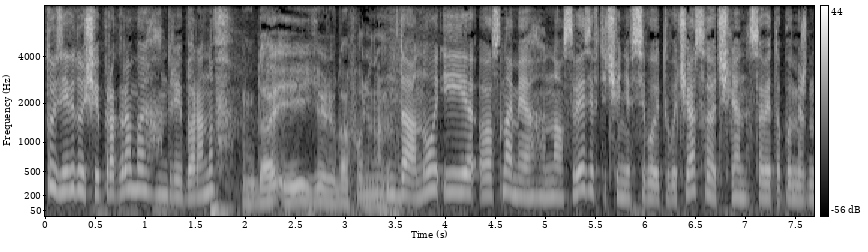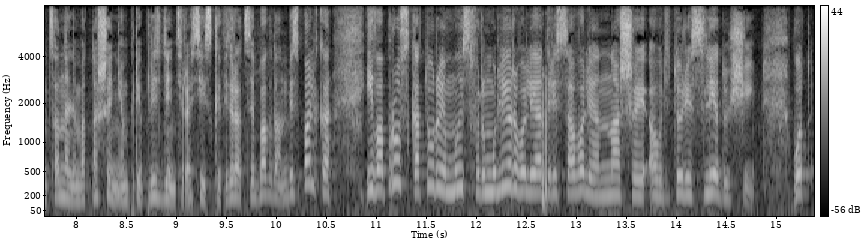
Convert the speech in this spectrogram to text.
студии ведущие программы Андрей Баранов. Да, и Елена Фонина. Да, ну и э, с нами на связи в течение всего этого часа член Совета по межнациональным отношениям при президенте Российской Федерации Богдан Беспалько. И вопрос, который мы сформулировали и адресовали нашей аудитории следующий. Вот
